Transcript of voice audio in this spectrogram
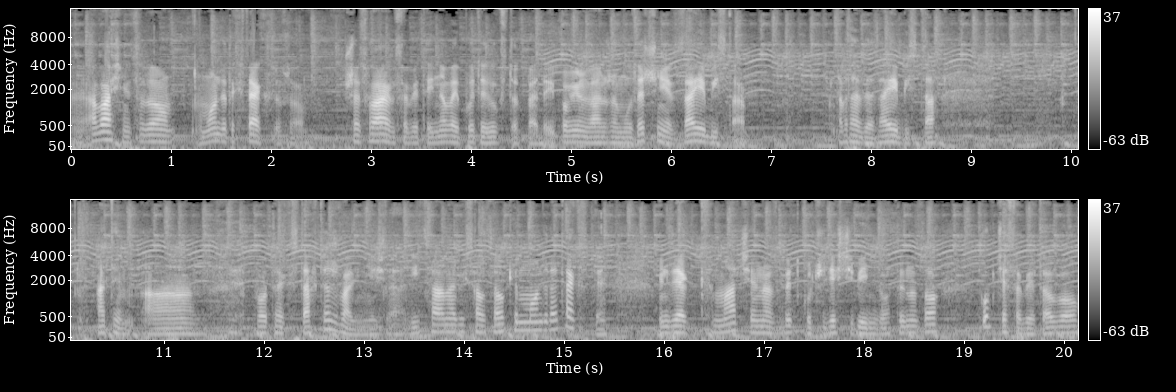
E, A właśnie, co do mądrych tekstów, to przesłałem sobie tej nowej płyty Lux Torpedy i powiem wam, że muzycznie jest zajebista. Naprawdę zajebista. A tym, a po tekstach też wali nieźle. Lica napisał całkiem mądre teksty. Więc jak macie na zbytku 35 zł, no to kupcie sobie to, bo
